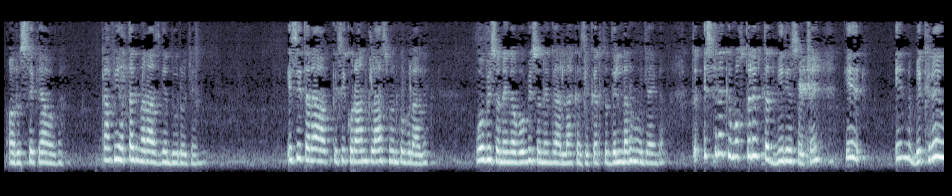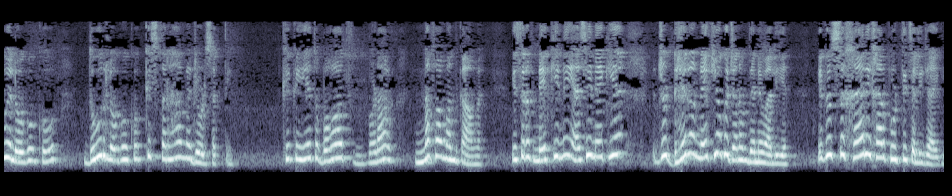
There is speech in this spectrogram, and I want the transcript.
اور اس سے کیا ہوگا؟ کافی حد تک ناراضگیاں دور ہو جائیں گی۔ اسی طرح آپ کسی قرآن کلاس میں ان کو بلا لیں۔ وہ بھی سنے گا، وہ بھی سنے گا، اللہ کا ذکر تو دل نرم ہو جائے گا۔ تو اس طرح کے مختلف تدبیریں سوچیں کہ ان بکھرے ہوئے لوگوں کو، دور لوگوں کو کس طرح میں جوڑ سکتی کیونکہ یہ تو بہت بڑا نفع مند کام ہے۔ یہ صرف نیکی نہیں، ایسی نیکی ہے جو ڈھیروں نیکیوں کو جنم دینے والی ہے۔ کیونکہ اس سے خیر ہی خیر پھوٹتی چلی جائے گی۔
